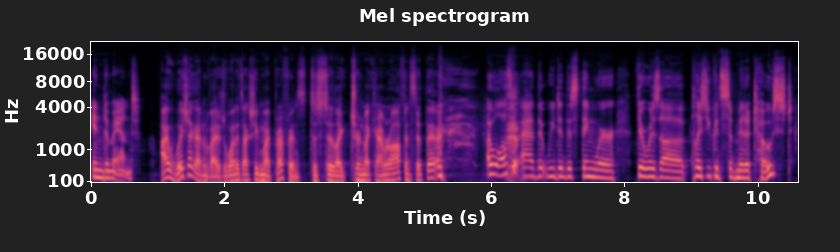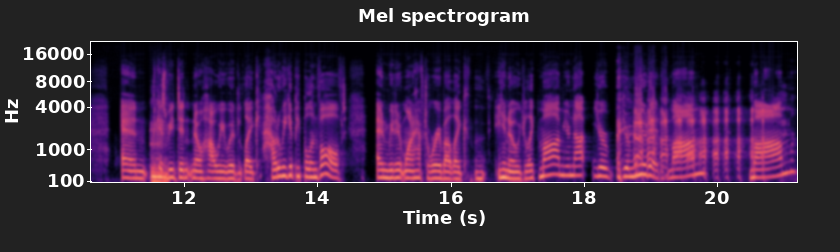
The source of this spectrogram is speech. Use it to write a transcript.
in demand. I wish I got invited to one. It's actually my preference just to like turn my camera off and sit there. I will also add that we did this thing where there was a place you could submit a toast. And because mm-hmm. we didn't know how we would like, how do we get people involved? And we didn't want to have to worry about like, you know, you're like, mom, you're not, you're, you're muted, mom, mom,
